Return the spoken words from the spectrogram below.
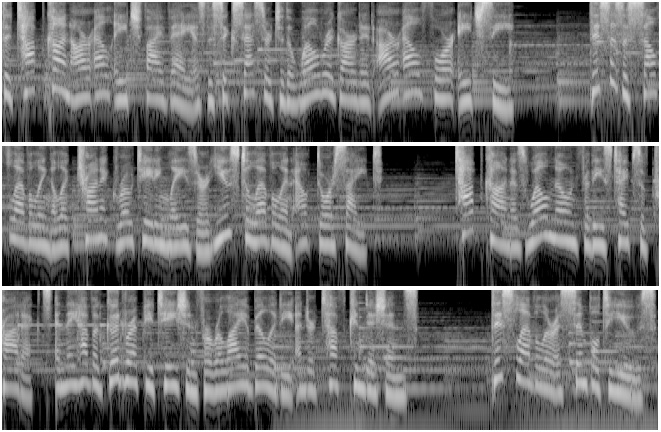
The Topcon RL-H5A is the successor to the well-regarded RL4HC. This is a self-leveling electronic rotating laser used to level an outdoor site. Topcon is well known for these types of products and they have a good reputation for reliability under tough conditions. This leveler is simple to use,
